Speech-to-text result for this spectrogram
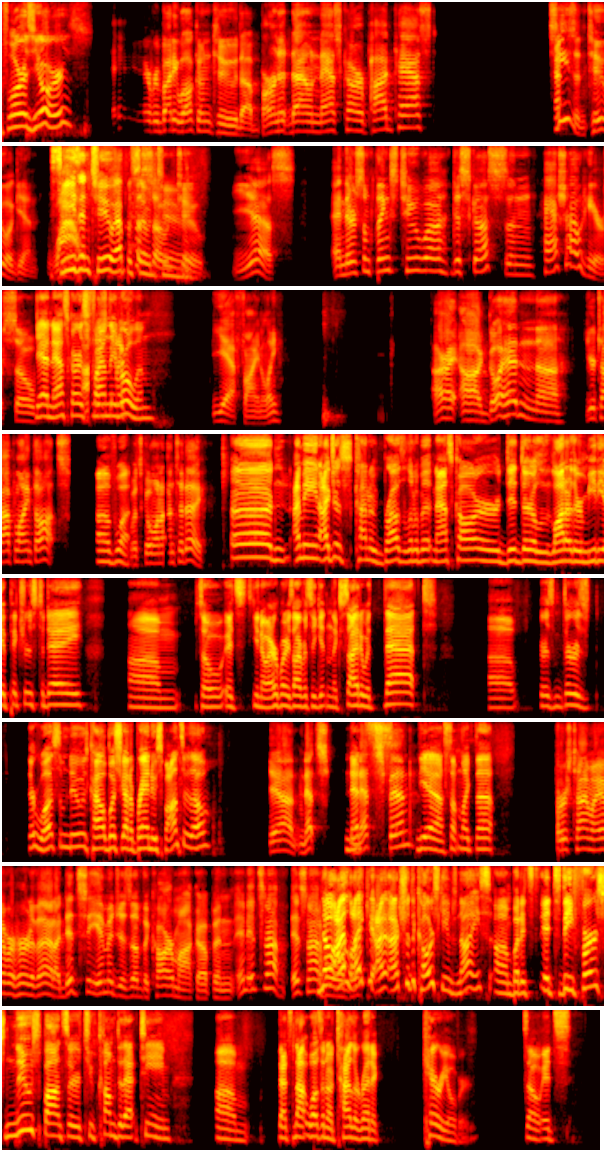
The floor is yours. Hey, everybody, welcome to the Burn It Down NASCAR podcast. Season two again. Wow. Season two, episode, two. two. Yes. And there's some things to uh, discuss and hash out here. So, Yeah, NASCAR is finally gonna- rolling. yeah, finally. All right, uh, go ahead and uh, your top line thoughts. Of what? What's going on today? Uh, I mean, I just kind of browsed a little bit. NASCAR did their a lot of their media pictures today. Um, so it's you know everybody's obviously getting excited with that. Uh, there's there's there was some news. Kyle Busch got a brand new sponsor though. Yeah, Nets, Nets- net spend. Yeah, something like that. First time I ever heard of that. I did see images of the car mock-up, and and it's not it's not. No, I like it. I actually the color scheme's nice. Um, but it's it's the first new sponsor to come to that team. Um, that's not wasn't a Tyler Reddick carryover. So it's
